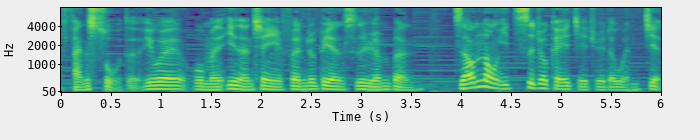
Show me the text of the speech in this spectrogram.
繁琐的，因为我们一人签一份，就变成是原本只要弄一次就可以解决的文件，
